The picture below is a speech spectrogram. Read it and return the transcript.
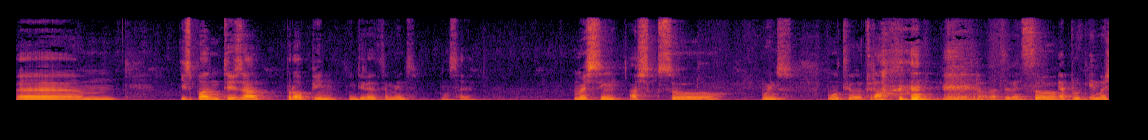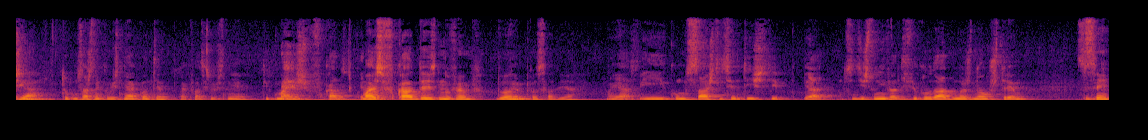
Ahm, isso pode-me ter ajudado para o PIN, indiretamente, não sei. Mas sim, acho que sou muito multilateral. Lateral, exatamente. sou É porque, imagina, Yeah. tu começaste na calistenia há quanto tempo? É que fazes calistenia? Tipo, mais focado. mais focado desde novembro do ano Novembro. passado. Yeah. Ah, yeah. E começaste e sentiste, tipo, yeah, sentiste um nível de dificuldade, mas não extremo. Sim,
